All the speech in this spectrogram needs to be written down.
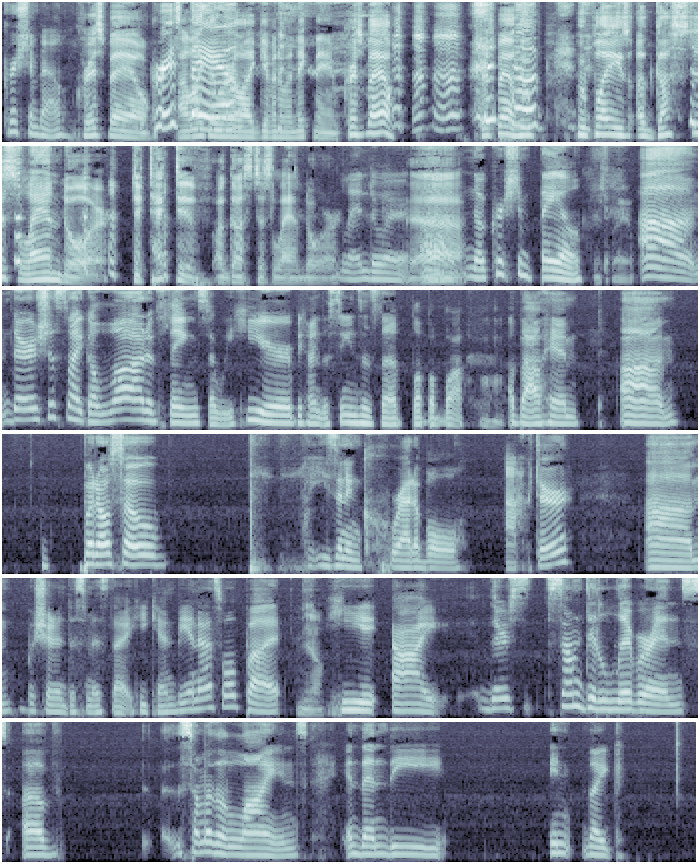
Christian Bell, Chris Bale. Chris Bale. I like that we're Bale. like giving him a nickname. Chris Bale, Chris Bale, No, who plays Augustus Landor, Detective Augustus Landor. Landor. Yeah. Uh, no, Christian Bale. Chris Bale. Um, there's just like a lot of things that we hear behind the scenes and stuff, blah blah blah, Mhm. about him. Um, but also, he's an incredible actor. Um, we shouldn't dismiss that he can be an asshole, but Yeah, he i there's some deliverance of some of the lines and then the in like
